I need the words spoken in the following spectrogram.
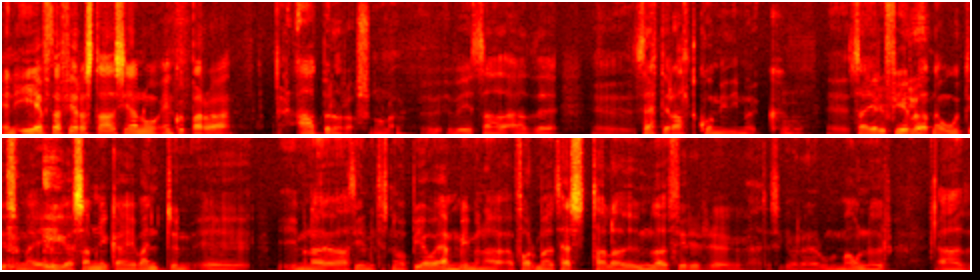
En ef það að stað síðan nú einhver bara atbyrðarás núna við það að þetta er allt komið í mög mm -hmm. það eru félöðarna úti sem að eiga samninga í vandum uh, ég menna að því að myndist nú á BOM ég menna að formaði þess talaði um það fyrir, það er ekki verið að rúmi mánuður að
